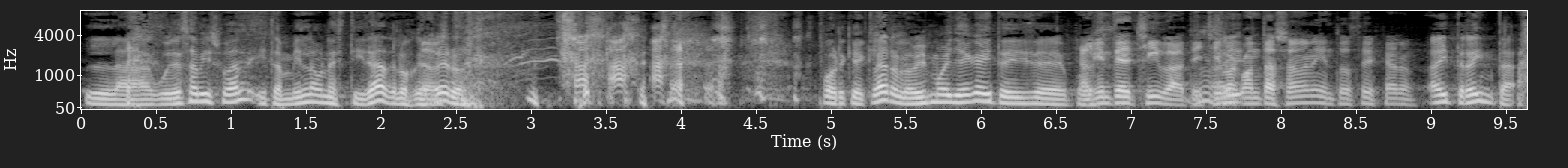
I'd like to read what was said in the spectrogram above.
la agudeza visual y también la honestidad de los guerreros. Porque claro, lo mismo llega y te dice... pues, Alguien te chiva, te chiva hay- cuántas son y entonces, claro. Hay 30.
